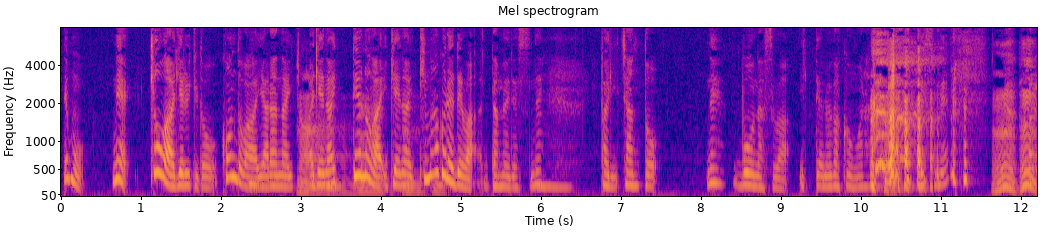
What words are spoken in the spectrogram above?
でもね今日はあげるけど今度はやらない、あげないっていうのがいけない、気まぐれではダメですね、ぱりちゃんとねボーナスは一定の額をもらってですね。うんうん、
